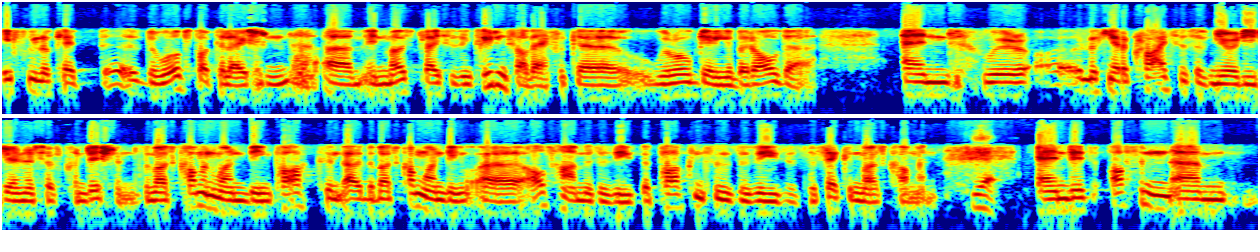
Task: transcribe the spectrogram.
if we look at uh, the world's population, um, in most places, including South Africa, we're all getting a bit older. And we're uh, looking at a crisis of neurodegenerative conditions. The most common one being Parkin, uh, the most common one being uh, Alzheimer's disease, but Parkinson's disease is the second most common Yeah. and it's often um,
